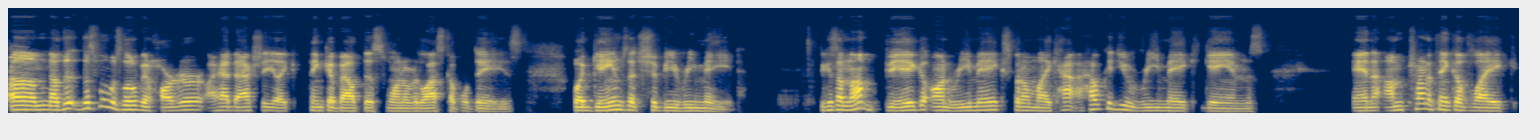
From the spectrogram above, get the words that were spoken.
Um, now th- this one was a little bit harder. I had to actually like think about this one over the last couple of days. But games that should be remade? Because I'm not big on remakes, but I'm like, how how could you remake games? And I'm trying to think of like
